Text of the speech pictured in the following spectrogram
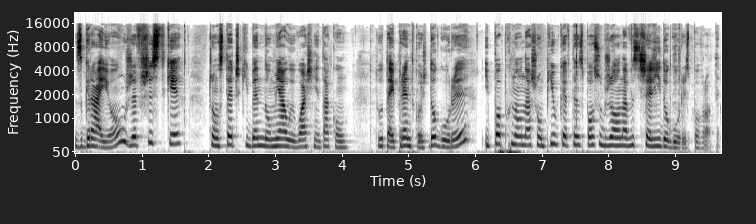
zgrają, że wszystkie cząsteczki będą miały właśnie taką tutaj prędkość do góry i popchnął naszą piłkę w ten sposób, że ona wystrzeli do góry z powrotem.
